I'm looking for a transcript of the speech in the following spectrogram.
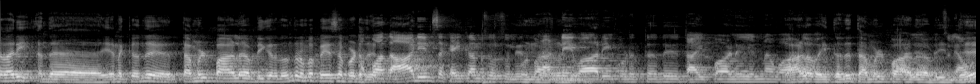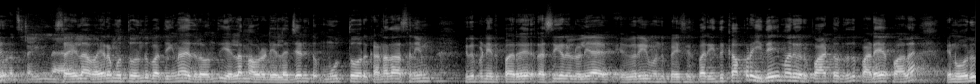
அந்த வரி அந்த எனக்கு வந்து தமிழ் பால் அப்படிங்கிறது வந்து ரொம்ப பேசப்படுது அந்த ஆடியன்ஸை கை காமிச்சு ஒரு சொல்லியிருப்பார். அன்னை வாரி கொடுத்தது தாய்ப்பால் என்ன வாழ வைத்தது தமிழ் பால் அப்படின்ட்டு ஸ்டைலா வைரமுத்து வந்து பாத்தீங்கன்னா இதுல வந்து எல்லாம் அவருடைய லெஜெண்ட் மூத்தோர் கண்ணதாசனையும் இது பண்ணியிருப்பாரு. ரசிகர்கள் வழியா இவரையும் வந்து பேசியிருப்பாரு. இதுக்கப்புறம் இதே மாதிரி ஒரு பாட்டு வந்தது படையப்பால என் ஒரு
